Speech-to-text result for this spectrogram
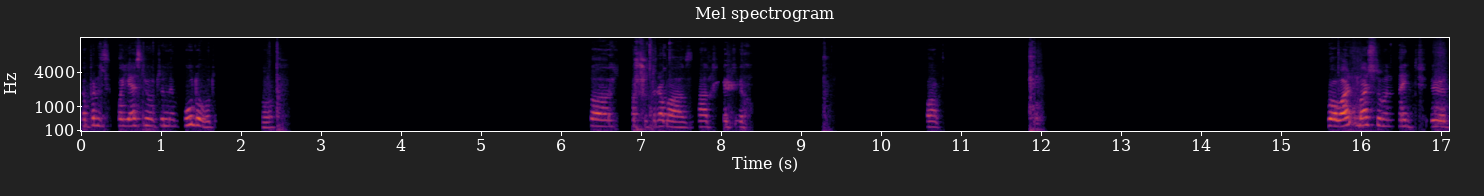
Я, в принципі, пояснювати не буду, бо тут хіба що треба знати таких. Бачите, мене навіть е, в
